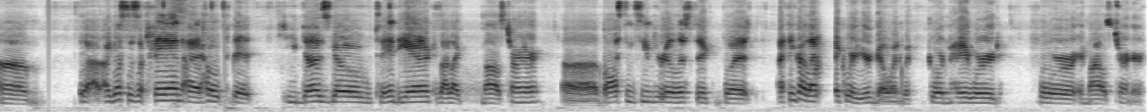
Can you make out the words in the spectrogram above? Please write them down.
um, yeah. I guess as a fan, I hope that he does go to Indiana because I like Miles Turner. Uh, Boston seems realistic, but I think I like, like where you're going with Gordon Hayward for and Miles Turner.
